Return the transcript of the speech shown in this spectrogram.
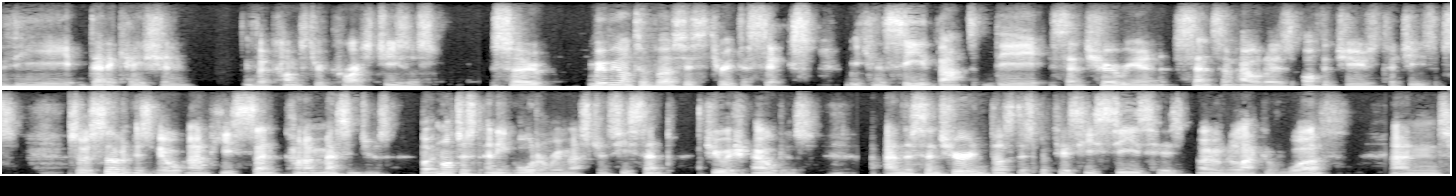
the dedication that comes through Christ Jesus. So, moving on to verses 3 to 6, we can see that the centurion sent some elders of the Jews to Jesus. So, a servant is ill and he sent kind of messengers but not just any ordinary messengers. He sent Jewish elders. And the centurion does this because he sees his own lack of worth. And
